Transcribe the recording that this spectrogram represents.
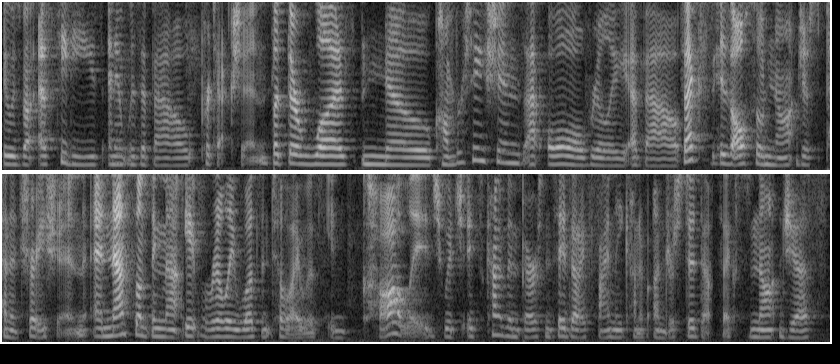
it was about STDs and it was about protection. But there was no conversations at all really about sex is also not just penetration. And that's something that it really wasn't until I was in college, which it's kind of embarrassing to say that I finally kind of understood that sex is not just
